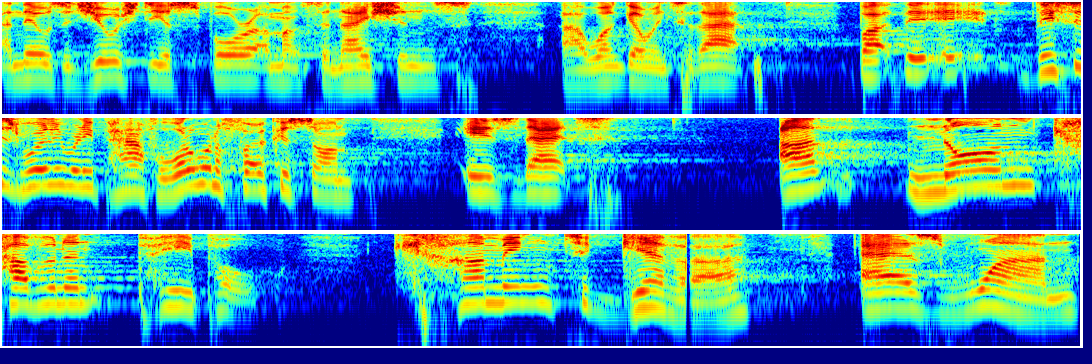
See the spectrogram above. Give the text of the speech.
And there was a Jewish diaspora amongst the nations. I won't go into that. But it, this is really, really powerful. What I want to focus on is that non covenant people coming together as one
